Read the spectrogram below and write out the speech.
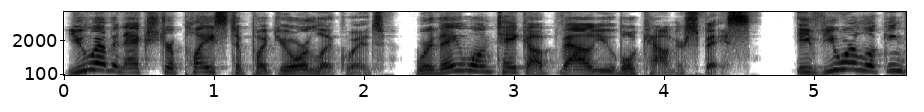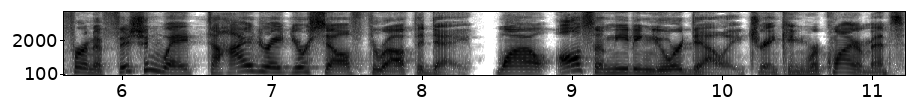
you have an extra place to put your liquids where they won't take up valuable counter space. If you are looking for an efficient way to hydrate yourself throughout the day while also meeting your daily drinking requirements,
